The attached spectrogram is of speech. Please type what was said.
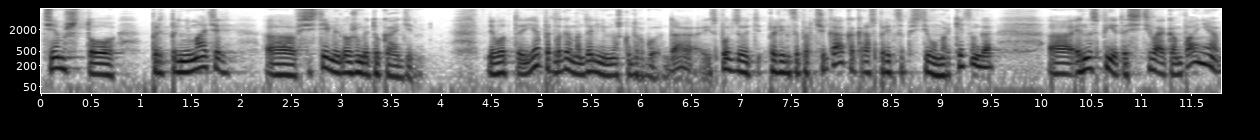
тем, что предприниматель в системе должен быть только один – и вот я предлагаю модель немножко другую. Да? Использовать принцип рычага, как раз принцип сетевого маркетинга. NSP это сетевая компания,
